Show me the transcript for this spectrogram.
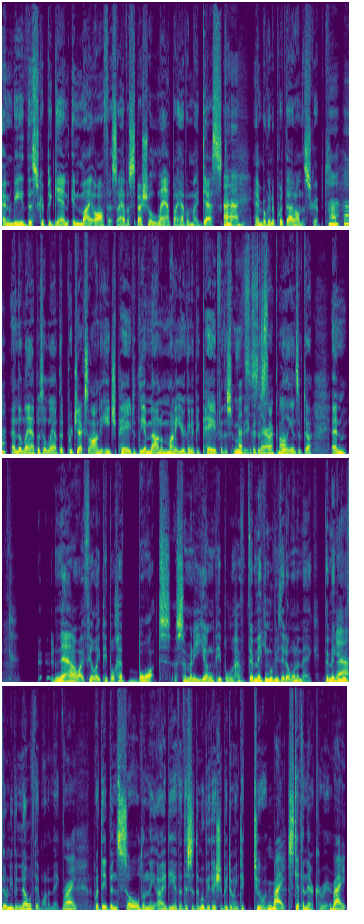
and read the script again in my office. I have a special lamp I have on my desk, uh-huh. and we're going to put that on the script. Uh-huh. And the lamp is a lamp that projects onto each page the amount of money you're going to be paid for this movie because it's like millions of dollars. And now I feel like people have bought. So many young people have. They're making movies they don't want to make. They're making yeah. movies they don't even know if they want to make. Them. Right. But they've been sold on the idea that this is the movie they should be doing to, to right. stiffen their career. Right.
